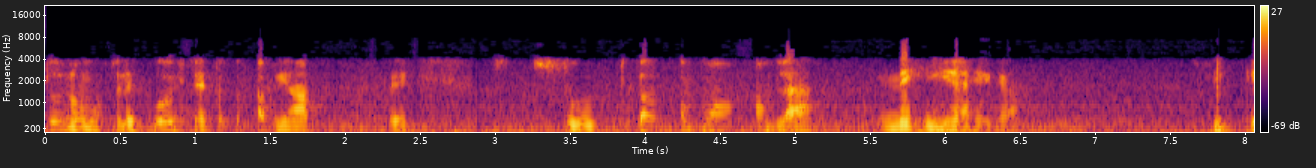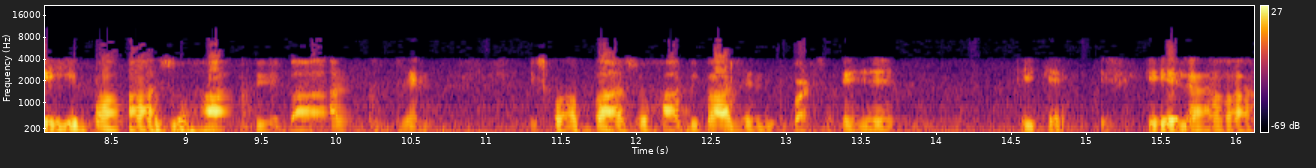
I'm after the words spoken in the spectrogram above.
دونوں مختلف گوشت ہیں تو اب یہاں پہ سوٹ کا معاملہ نہیں آئے گا۔ کہ یہ باز و بازن اس کو آپ باز و بازن پڑھ سکتے ہیں۔ ٹھیک ہے؟ اس کے علاوہ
